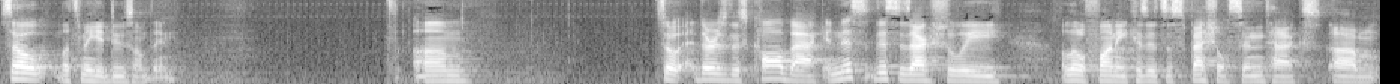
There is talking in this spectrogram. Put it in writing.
So let's make it do something. Um, so there's this callback, and this, this is actually a little funny because it's a special syntax. Um,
